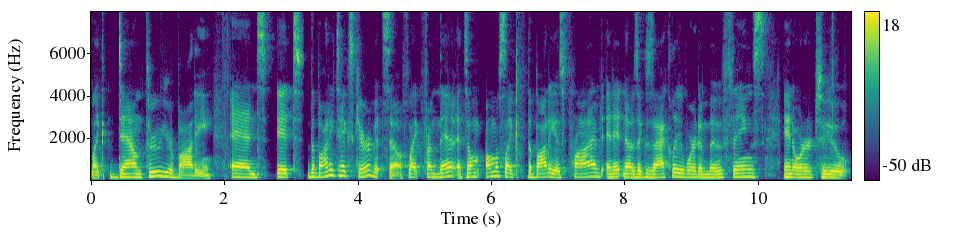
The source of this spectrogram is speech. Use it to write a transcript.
like down through your body. And it the body takes care of itself. Like from then it's almost like the body is primed and it knows exactly where to move things in order to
